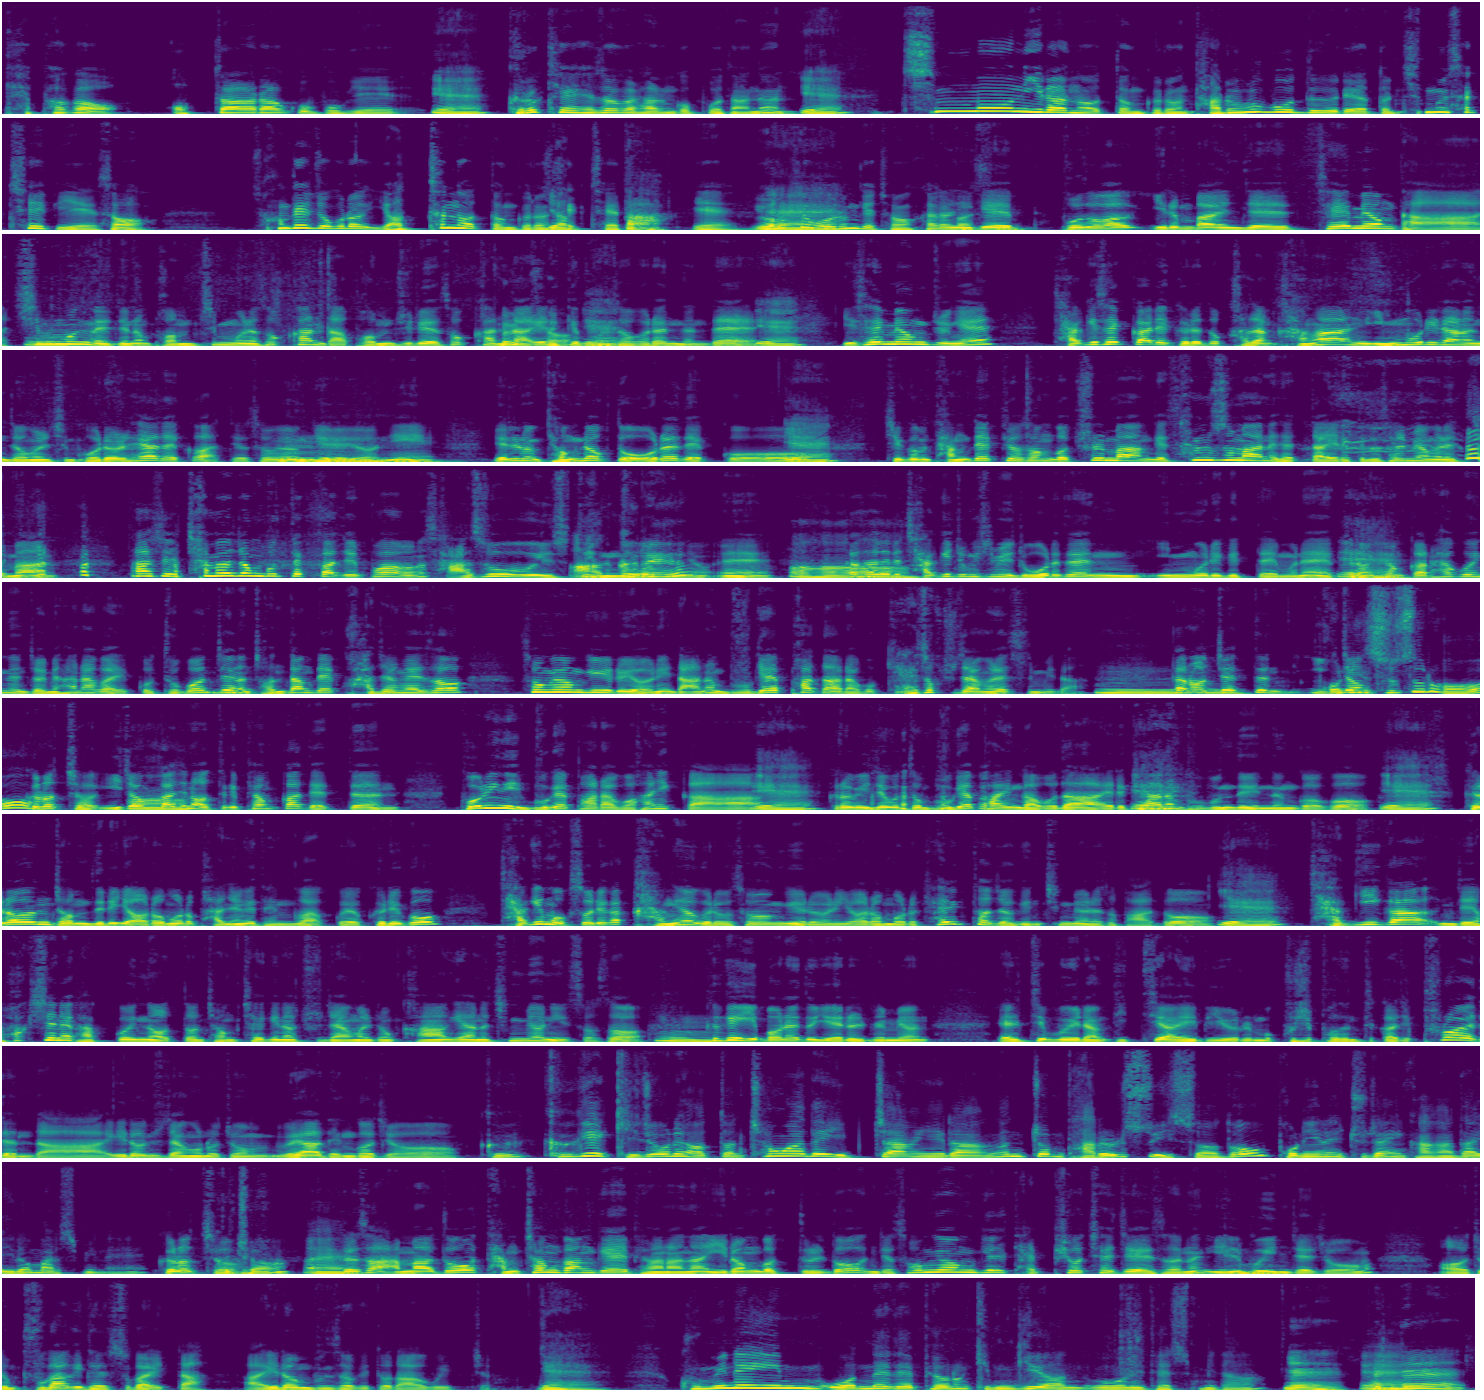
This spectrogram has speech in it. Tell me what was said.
개파가 없다라고 보기에 예. 그렇게 해석을 하는 것보다는 예. 친문이라는 어떤 그런 다른 후보들의 어떤 친문 색채에 비해서 상대적으로 옅은 어떤 그런 옅다. 색채다. 예, 이렇게 예. 보는 게 정확할 그러니까 것 이게 같습니다. 보도가 이른바 이제 세 명다 친문 음. 내지는 범친문에 속한다, 범주리에 속한다 그렇죠. 이렇게 예. 분석을 했는데 예. 이세 명 중에 자기 색깔이 그래도 가장 강한 인물이라는 점을 지금 고려를 해야 될 것 같아요. 송영길 음. 의원이 예를 들면 경력도 오래됐고 예. 지금 당 대표 선거 출마한 게 3수 만에 됐다 이렇게도 설명을 했지만 사실 참여정부 때까지 포함하면 4수일 수도 아, 있는 그래요? 거거든요. 예. 그러니까 사실 자기 중심이 오래된 인물이기 때문에 그런 예. 평가를 하고 있는 점이 하나가 있고 두 번째는 음. 전당대 과정에서 송영길 의원이 나는 무게파다라고 계속 주장을 했습니다. 음. 그러니까 어쨌든 이전 스스로 그렇죠. 이전까지는 어. 어. 떻게 평가됐든 본인이 무게파라고 하니까 예. 그럼 이제부터 무게파인가 보다 이렇게 예. 하는 부분도 있는 거고 예. 그런 점들이 여러모로 반영이 된 것 같고요. 그리고 자기 목소리가 강해요. 그리고 송영길 의원이 여러모로 캐릭터적인 측면에서 봐도 예. 자기가 이제 확신에 갖고 있는 어떤 정책이나 주장을 좀 강하게 하는 측면이 있어서 음. 그게 이번에도 예를 들면 LTV랑 DTI 비율을 뭐 90%까지 풀어야 된다 이런 주장으로 좀 외화된 거죠. 그 그게 기존의 어떤 청와대 입장이랑은 좀 다를 수 있어도 본인의 주장이 강하다 이런 말씀이네. 그렇죠. 그렇죠. 예. 그래서 아마도 당청 관계의 변화나 이런 것들도 이제 송영길 대표 체제에서는 일부 음. 이제 좀, 어, 좀 부각이 될 수가 있다. 아, 이런 분석이 또 나오고 있죠. 예. 국민의힘 원내대표는 김기현 의원이 됐습니다. 예. 근데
